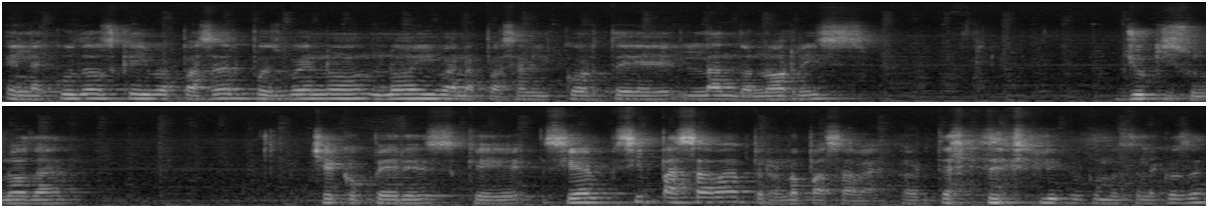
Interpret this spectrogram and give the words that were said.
En la Q2 que iba a pasar, pues bueno, no iban a pasar el corte Lando Norris, Yuki Tsunoda, Checo Pérez, que sí, pasaba, pero no pasaba. Ahorita les explico cómo está la cosa.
